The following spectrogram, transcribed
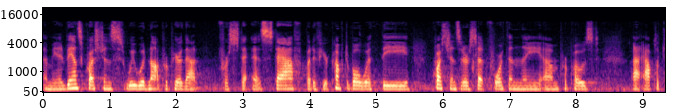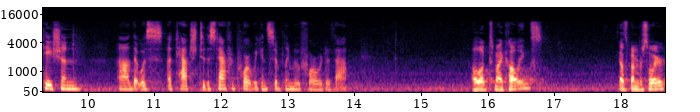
I mean, advanced questions, we would not prepare that for, sta- as staff, but if you're comfortable with the questions that are set forth in the um, proposed uh, application, uh, that was attached to the staff report, we can simply move forward with that. I'll look to my colleagues. Councilmember Sawyer?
